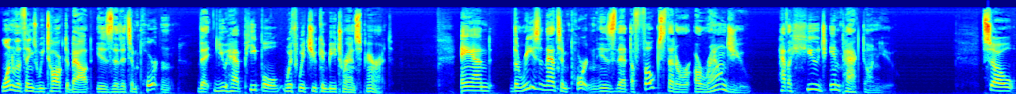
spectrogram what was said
one of the things we talked about is that it's important that you have people with which you can be transparent. And the reason that's important is that the folks that are around you have a huge impact on you. So,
